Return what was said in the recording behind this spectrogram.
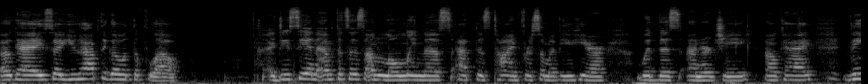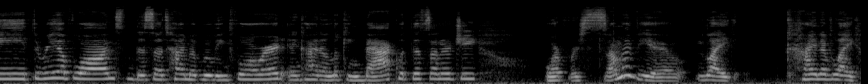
Okay, so you have to go with the flow. I do see an emphasis on loneliness at this time for some of you here with this energy, okay? The Three of Wands, this is a time of moving forward and kind of looking back with this energy. Or for some of you, like, kind of like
